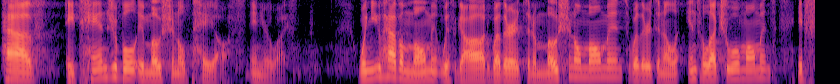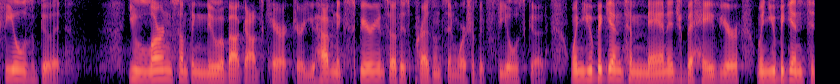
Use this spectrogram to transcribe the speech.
have a tangible emotional payoff in your life. When you have a moment with God, whether it's an emotional moment, whether it's an intellectual moment, it feels good you learn something new about God's character. You have an experience of his presence in worship. It feels good. When you begin to manage behavior, when you begin to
